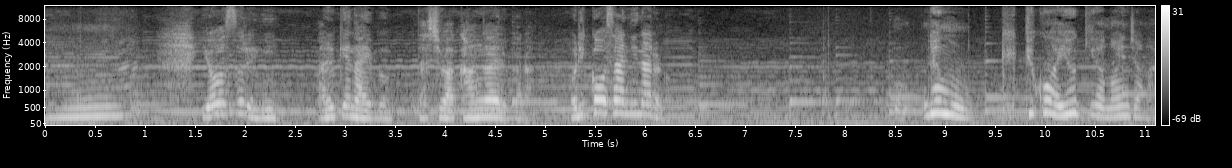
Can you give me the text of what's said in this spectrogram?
ふーん要するに歩けない分私は考えるからお利口さんになるの。でも結局は勇気がないんじゃない？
